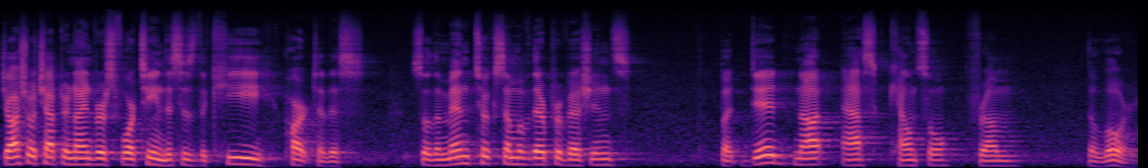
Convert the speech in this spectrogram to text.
Joshua chapter 9, verse 14, this is the key part to this. So the men took some of their provisions, but did not ask counsel from the Lord.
